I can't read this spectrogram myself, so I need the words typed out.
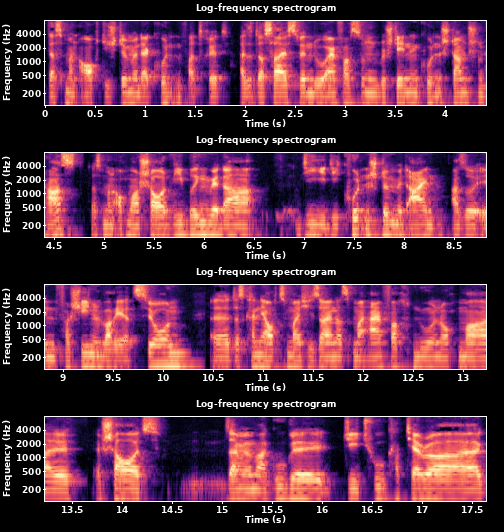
dass man auch die Stimme der Kunden vertritt. Also das heißt, wenn du einfach so einen bestehenden Kundenstamm schon hast, dass man auch mal schaut, wie bringen wir da die, die Kundenstimmen mit ein, also in verschiedenen Variationen. Äh, das kann ja auch zum Beispiel sein, dass man einfach nur noch mal schaut, sagen wir mal Google, G2, Capterra, äh,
